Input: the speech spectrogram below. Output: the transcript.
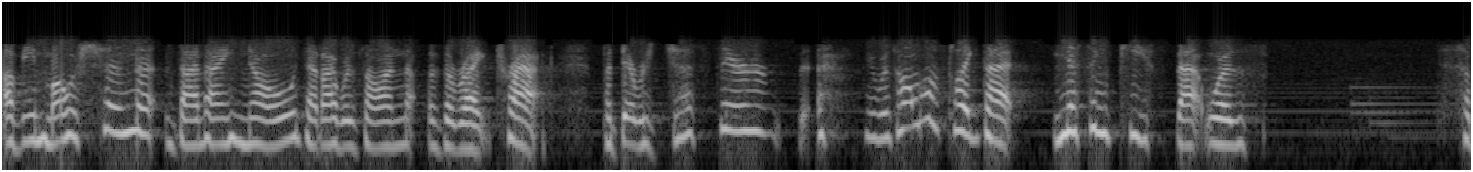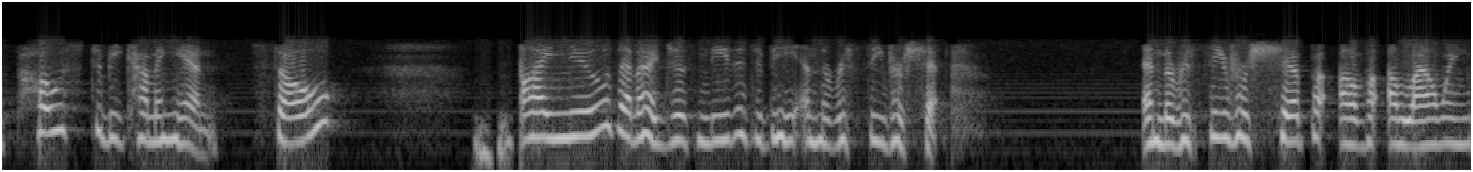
of emotion that I know that I was on the right track. But there was just there, it was almost like that missing piece that was supposed to be coming in. So mm-hmm. I knew that I just needed to be in the receivership. And the receivership of allowing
